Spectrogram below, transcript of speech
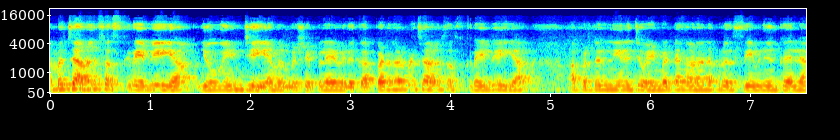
നമ്മൾ ചാനൽ സബ്സ്ക്രൈബ് ചെയ്യുക ജോയിൻ ചെയ്യുക ലൈവ് എടുക്കുക. പെട്ടെന്ന് നമ്മൾ ചാനൽ സബ്സ്ക്രൈബ് ചെയ്യുക. അപ്പുറത്തൊരു നീല ജോയിൻ ബട്ടൺ കാണാൻ പ്രസ് ചെയ്യുമ്പോൾ നിങ്ങൾക്ക് എല്ലാ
